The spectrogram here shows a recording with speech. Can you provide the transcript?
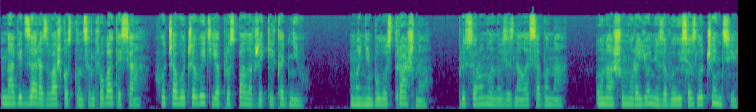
навіть зараз важко сконцентруватися, хоча, вочевидь, я проспала вже кілька днів. Мені було страшно, присоромлено зізналася вона. У нашому районі завелися злочинці.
